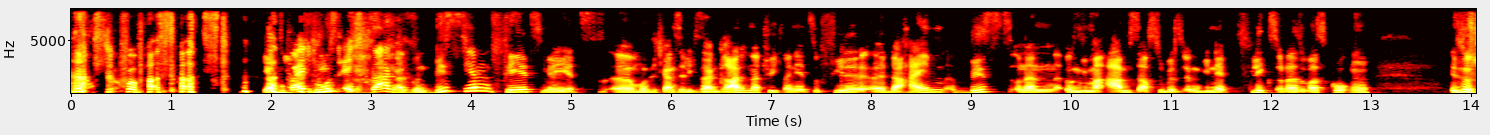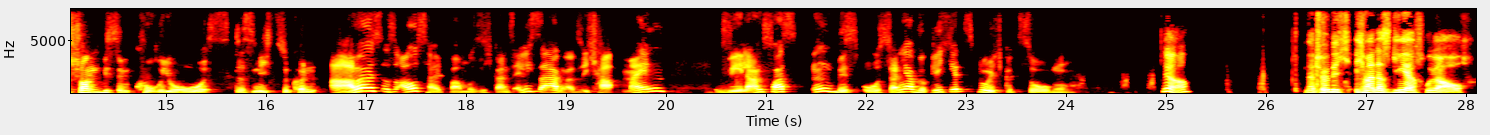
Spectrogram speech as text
was du verpasst hast. Ja, wobei ich muss echt sagen, also so ein bisschen fehlt es mir jetzt, äh, muss ich ganz ehrlich sagen. Gerade natürlich, wenn du jetzt so viel äh, daheim bist und dann irgendwie mal abends sagst, du willst irgendwie Netflix oder sowas gucken, ist es schon ein bisschen kurios, das nicht zu können. Aber es ist aushaltbar, muss ich ganz ehrlich sagen. Also ich habe mein WLAN-Fasten bis Ostern ja wirklich jetzt durchgezogen. Ja. Natürlich, ich meine, das ging ja früher auch.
